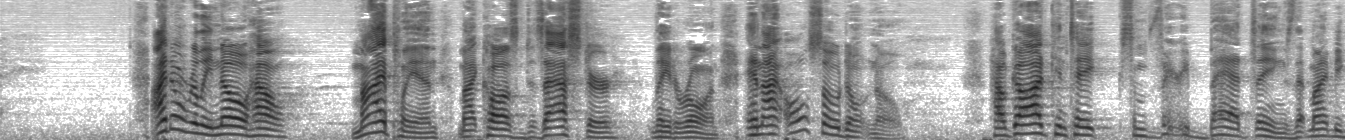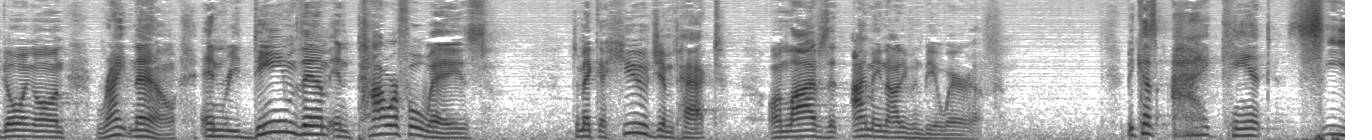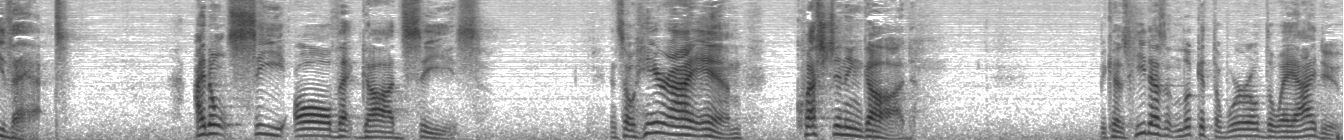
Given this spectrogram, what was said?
I don't really know how my plan might cause disaster later on. And I also don't know how God can take some very bad things that might be going on right now and redeem them in powerful ways to make a huge impact on lives that I may not even be aware of. Because I can't see that. I don't see all that God sees. And so here I am questioning God because he doesn't look at the world the way I do.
